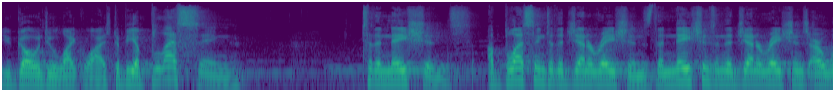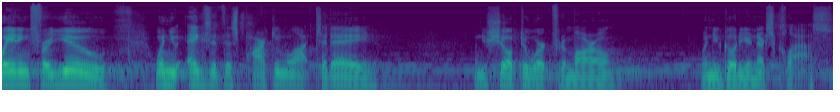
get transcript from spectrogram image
You go and do likewise. To be a blessing to the nations, a blessing to the generations. The nations and the generations are waiting for you when you exit this parking lot today, when you show up to work for tomorrow, when you go to your next class.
